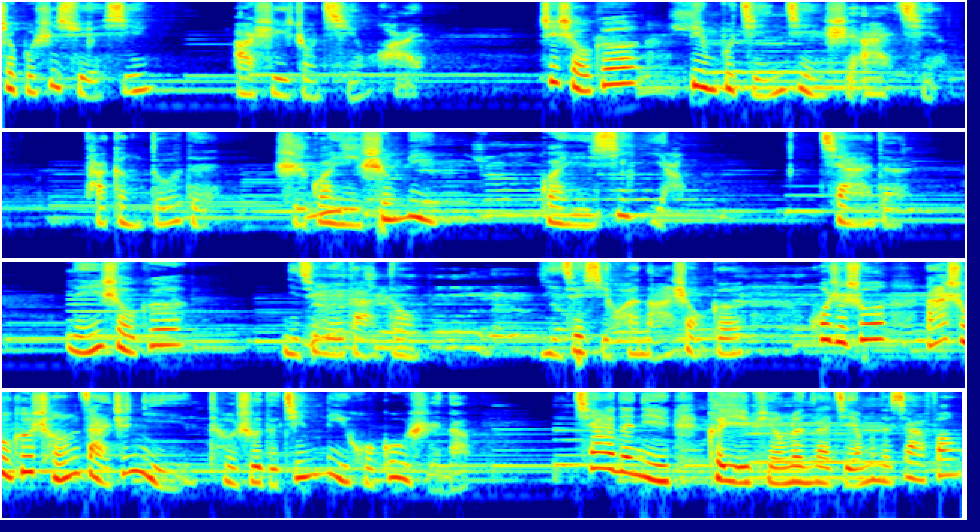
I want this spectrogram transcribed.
这不是血腥，而是一种情怀。这首歌并不仅仅是爱情，它更多的是关于生命，关于信仰。亲爱的，哪一首歌你最为感动？你最喜欢哪首歌？或者说哪首歌承载着你特殊的经历或故事呢？亲爱的，你可以评论在节目的下方。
